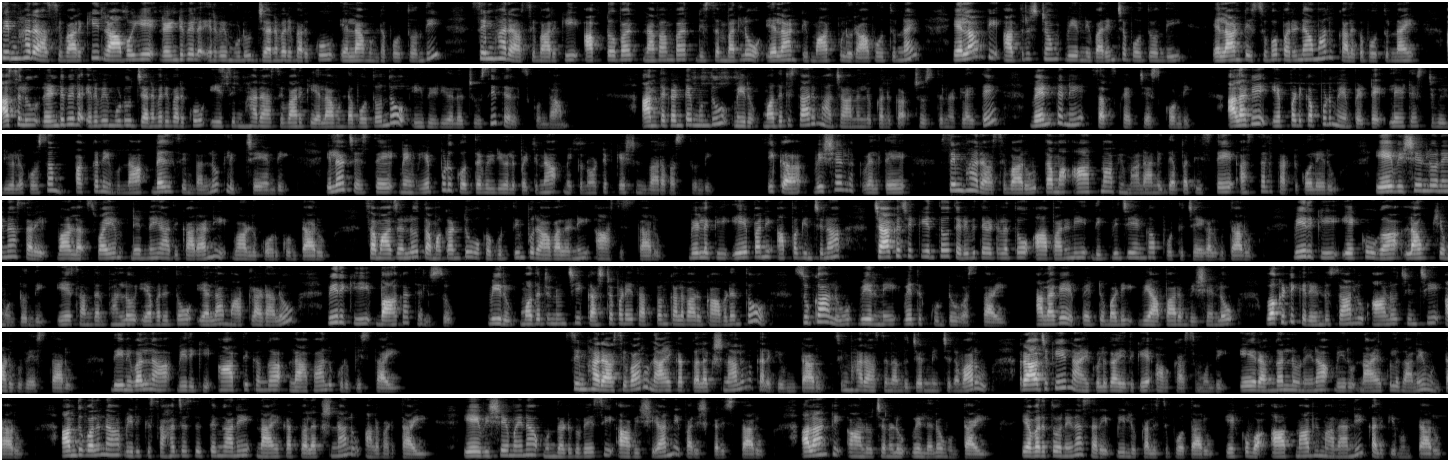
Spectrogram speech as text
సింహరాశి వారికి రాబోయే రెండు వేల ఇరవై మూడు జనవరి వరకు ఎలా ఉండబోతోంది? సింహరాశి వారికి అక్టోబర్ నవంబర్ డిసెంబర్లో ఎలాంటి మార్పులు రాబోతున్నాయి? ఎలాంటి అదృష్టం వీరిని వరించబోతోంది? ఎలాంటి శుభ పరిణామాలు కలగబోతున్నాయి? అసలు రెండు వేల ఇరవై మూడు జనవరి వరకు ఈ సింహరాశి వారికి ఎలా ఉండబోతోందో ఈ వీడియోలో చూసి తెలుసుకుందాం. అంతకంటే ముందు మీరు మొదటిసారి మా ఛానల్ను కనుక చూస్తున్నట్లయితే వెంటనే సబ్స్క్రైబ్ చేసుకోండి. అలాగే ఎప్పటికప్పుడు మేము పెట్టే లేటెస్ట్ వీడియోల కోసం పక్కనే ఉన్న బెల్ సింబల్ను క్లిక్ చేయండి. ఇలా చేస్తే మేము ఎప్పుడు కొత్త వీడియోలు పెట్టినా మీకు నోటిఫికేషన్ ద్వారా వస్తుంది. ఇక విషయంలోకి వెళ్తే సింహరాశి వారు తమ ఆత్మాభిమానాన్ని దెబ్బతీస్తే అస్సలు తట్టుకోలేరు. ఏ విషయంలోనైనా సరే వాళ్ళ స్వయం నిర్ణయాధికారాన్ని వాళ్ళు కోరుకుంటారు. సమాజంలో తమకంటూ ఒక గుర్తింపు రావాలని ఆశిస్తారు. వీళ్ళకి ఏ పని అప్పగించినా చాకచక్యంతో తెలివితేటలతో ఆ పనిని దిగ్విజయంగా పూర్తి చేయగలుగుతారు. వీరికి ఎక్కువగా లౌక్యం ఉంటుంది. ఏ సందర్భంలో ఎవరితో ఎలా మాట్లాడాలో వీరికి బాగా తెలుసు. వీరు మొదటి నుంచి కష్టపడే తత్వం కలవారు కావడంతో సుఖాలు వీరిని వెతుక్కుంటూ వస్తాయి. అలాగే పెట్టుబడి వ్యాపారం విషయంలో ఒకటికి రెండు సార్లు ఆలోచించి అడుగు వేస్తారు. దీనివల్ల వీరికి ఆర్థికంగా లాభాలు కురిపిస్తాయి. సింహరాశి వారు నాయకత్వ లక్షణాలను కలిగి ఉంటారు. సింహరాశి నందు జన్మించిన వారు రాజకీయ నాయకులుగా ఎదిగే అవకాశం ఉంది. ఏ రంగంలోనైనా వీరు నాయకులుగానే ఉంటారు. అందువలన వీరికి సహజ సిద్ధంగానే నాయకత్వ లక్షణాలు అలవడతాయి. ఏ విషయమైనా ముందడుగు వేసి ఆ విషయాన్ని పరిష్కరిస్తారు. అలాంటి ఆలోచనలు వీళ్ళలో ఉంటాయి. ఎవరితోనైనా సరే వీళ్ళు కలిసిపోతారు. ఎక్కువ ఆత్మాభిమానాన్ని కలిగి ఉంటారు.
